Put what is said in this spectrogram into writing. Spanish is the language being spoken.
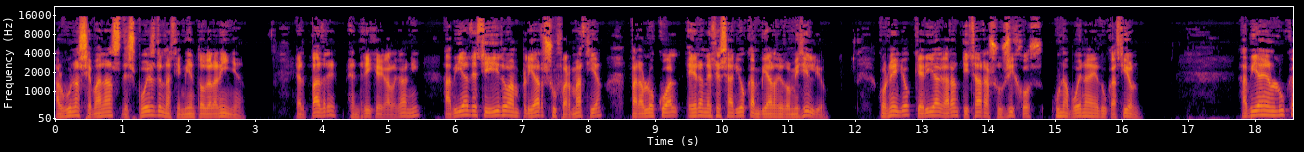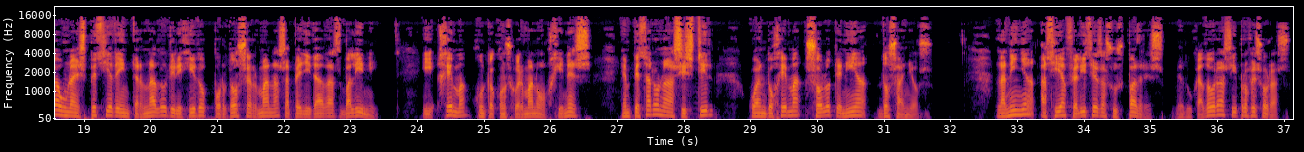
algunas semanas después del nacimiento de la niña. El padre, Enrique Galgani, había decidido ampliar su farmacia, para lo cual era necesario cambiar de domicilio. Con ello quería garantizar a sus hijos una buena educación. Había en Luca una especie de internado dirigido por dos hermanas apellidadas Balini, y Gema, junto con su hermano Ginés, empezaron a asistir cuando Gema sólo tenía dos años. La niña hacía felices a sus padres, educadoras y profesoras.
